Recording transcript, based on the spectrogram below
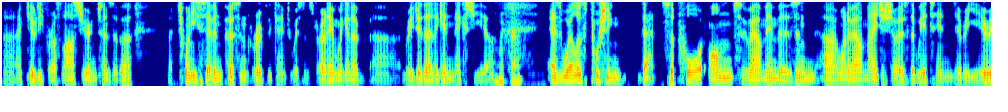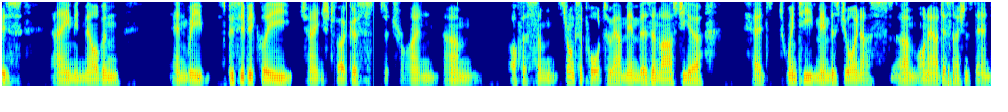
uh, activity for us last year in terms of a, a 27 person group that came to Western Australia, and we're going to uh, redo that again next year. Okay. As well as pushing that support on to our members. And uh, one of our major shows that we attend every year is AIM in Melbourne. And we specifically changed focus to try and um, offer some strong support to our members. And last year, had 20 members join us um, on our destination stand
